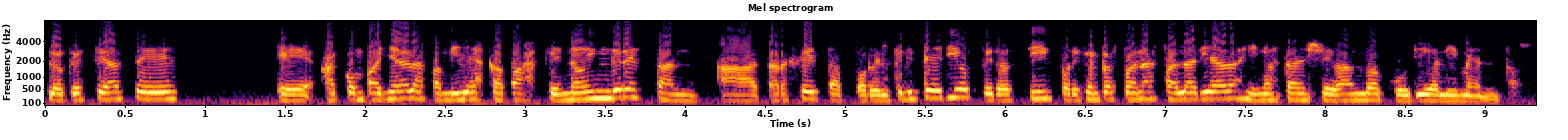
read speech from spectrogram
lo que se hace es eh, acompañar a las familias capaz que no ingresan a tarjeta por el criterio, pero sí, por ejemplo, son asalariadas y no están llegando a cubrir alimentos.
